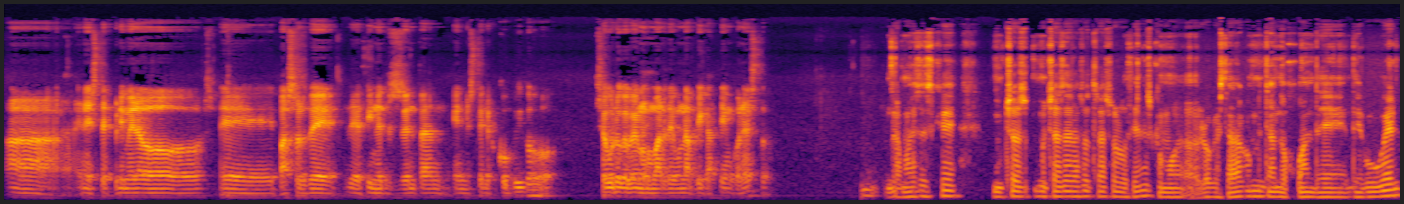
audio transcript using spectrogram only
a- en estos primeros eh, pasos de, de cine 360 en, en estereoscópico. Seguro que vemos más de una aplicación con esto. Además es que muchos, muchas de las otras soluciones, como lo que estaba comentando Juan de, de Google,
